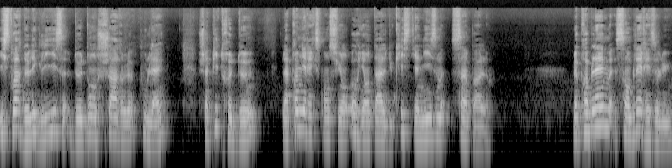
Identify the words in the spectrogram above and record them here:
Histoire de l'Église de Don Charles Poulet, chapitre 2 La première expansion orientale du christianisme, Saint Paul. Le problème semblait résolu.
